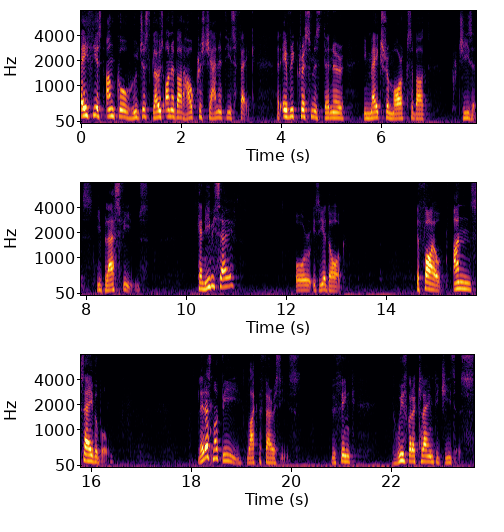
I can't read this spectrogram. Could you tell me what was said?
atheist uncle who just goes on about how Christianity is fake. At every Christmas dinner, he makes remarks about Jesus. He blasphemes. Can he be saved? Or is he a dog? defiled, unsavable. Let us not be like the Pharisees who think we've got a claim to Jesus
